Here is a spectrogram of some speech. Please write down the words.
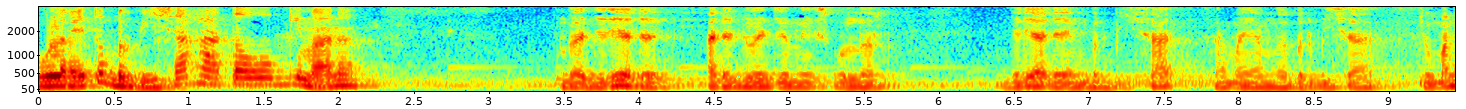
ular itu berbisa atau gimana? Enggak, jadi ada ada dua jenis ular. Jadi ada yang berbisa sama yang nggak berbisa. Cuman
